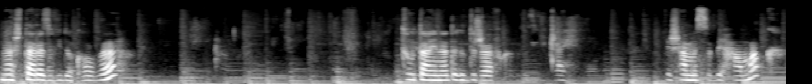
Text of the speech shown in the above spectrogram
Nasz taras widokowy. Tutaj na tych drzewkach zazwyczaj wieszamy sobie hamak.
